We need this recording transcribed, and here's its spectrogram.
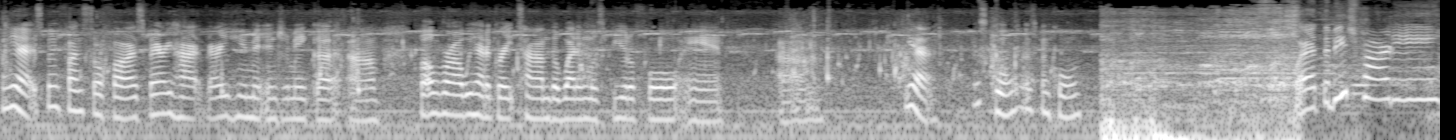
So yeah it's been fun so far. It's very hot very humid in jamaica. Um, but overall we had a great time. The wedding was beautiful and um, yeah it's cool. It's been cool. We're at the beach party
